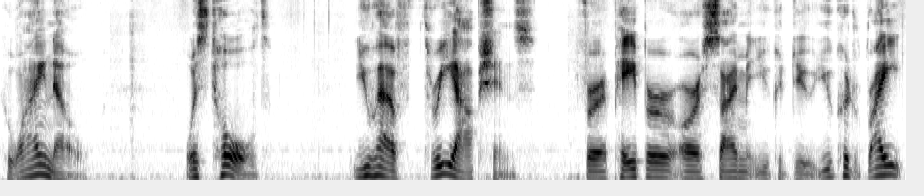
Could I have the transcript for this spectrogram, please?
who I know was told you have three options for a paper or assignment you could do. You could write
